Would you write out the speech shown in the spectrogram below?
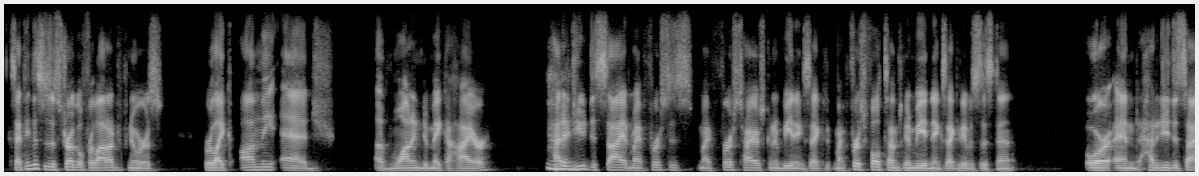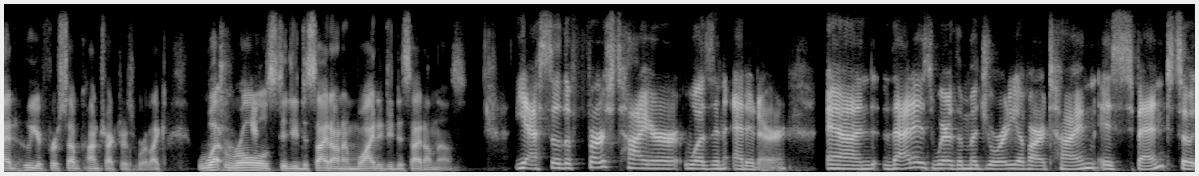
Because I think this is a struggle for a lot of entrepreneurs who are like on the edge of wanting to make a hire. Mm-hmm. How did mm-hmm. you decide my first is my first hire is going to be an executive my first full time is going to be an executive assistant? Or and how did you decide who your first subcontractors were? Like what roles did you decide on and why did you decide on those? Yeah, so the first hire was an editor, and that is where the majority of our time is spent. So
